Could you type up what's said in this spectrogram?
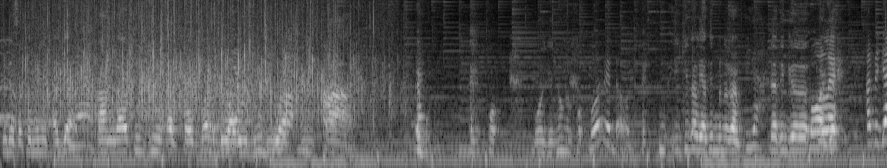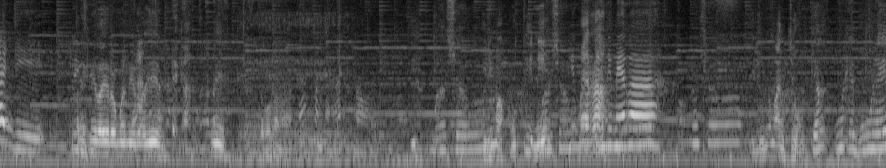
Sudah satu menit aja. Tanggal 7 Oktober 2024. Eh, Bu- eh, Po, boleh gendong nggak, Po? Boleh dong. Eh, kita liatin beneran. Iya. Liatin ke Boleh. rakyat. Kan udah janji. Bismillahirrahmanirrahim. Nih. Corona nggak? Masya Allah. ini mah putih nih. Masya Ini Allah. Merah. putih, ini merah. Masya Allah. Hidungnya mancung. Ya, ini kayak bule.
